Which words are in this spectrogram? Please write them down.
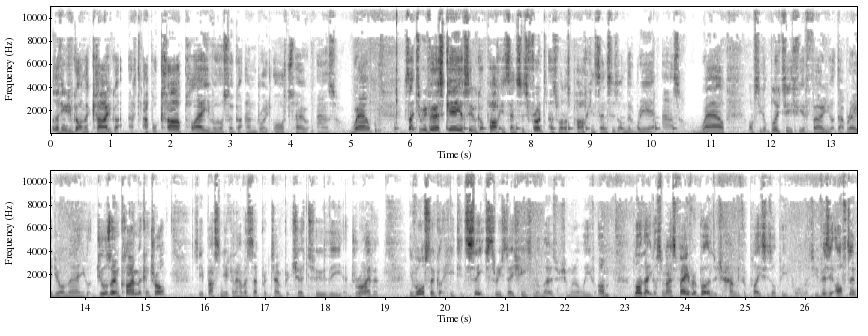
other things you've got on the car, you've got Apple CarPlay, you've also got Android Auto as well. Selecting reverse gear, you'll see we've got parking sensors front as well as parking sensors on the rear as well. Obviously you've got Bluetooth for your phone, you've got DAB radio on there, you've got dual zone climate control. So your passenger can have a separate temperature to the driver. You've also got heated seats, three-stage heating on those, which I'm going to leave on. Below that, you've got some nice favourite buttons, which are handy for places or people that you visit often.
